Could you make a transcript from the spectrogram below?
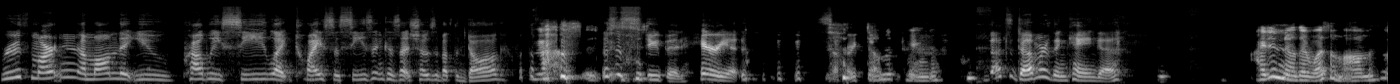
Ruth Martin, a mom that you probably see like twice a season because that show's about the dog. What the fuck? This is stupid. Harriet. Sorry. dumb as Kanga. That's dumber than Kanga. I didn't know there was a mom.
